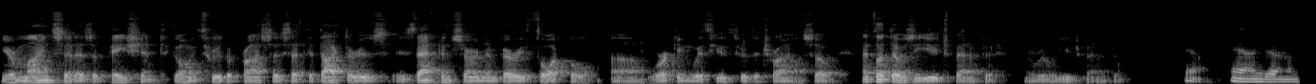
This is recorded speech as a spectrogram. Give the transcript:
your mindset as a patient going through the process that the doctor is is that concerned and very thoughtful uh, working with you through the trial. So I thought that was a huge benefit, a really huge benefit. Yeah, and um,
